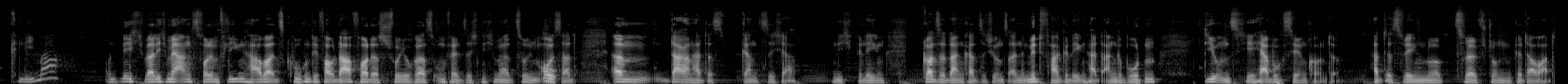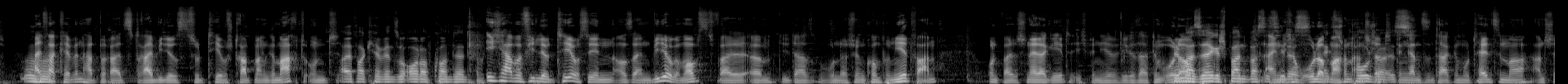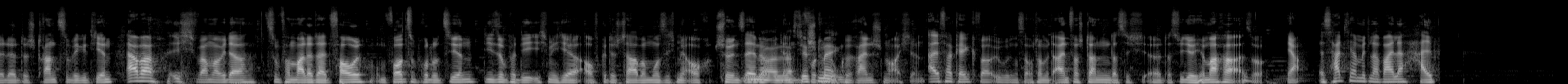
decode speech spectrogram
Klima? Und nicht, weil ich mehr Angst vor dem Fliegen habe als Kuchen TV davor, dass Shoyokas Umfeld sich nicht mehr zu ihm Oh. äußert. Ähm, daran hat das ganz sicher nicht gelegen. Gott sei Dank hat sich uns eine Mitfahrgelegenheit angeboten, die uns hierher buxieren konnte. Hat deswegen nur zwölf Stunden gedauert. Aha. Alpha Kevin hat bereits drei Videos zu Theo Stratmann gemacht und Alpha Kevin, so out of content. ich habe viele Theo-Szenen aus seinem Video gemobst, weil ähm, die da so wunderschön komprimiert waren. Und weil es schneller geht. Ich bin hier, wie gesagt, im Bin Urlaub. mal sehr gespannt, was jetzt hier auch Urlaub machen, Exposure anstatt ist. den ganzen Tag im Hotelzimmer, anstelle des Strands zu vegetieren. Aber ich war mal wieder zu vermaledeit faul, um vorzuproduzieren. Die Suppe, die ich mir hier aufgetischt habe, muss ich mir auch schön selber Na, wieder in die. Fotoluke reinschnorcheln. Alpha Cake war übrigens auch damit einverstanden, dass ich äh, das Video hier mache. Also ja, es hat ja mittlerweile halb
